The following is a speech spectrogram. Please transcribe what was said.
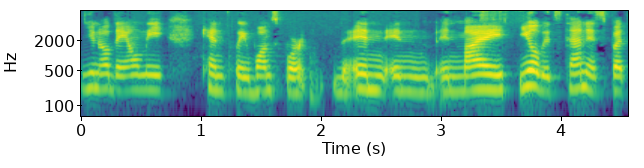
You know they only can play one sport. In in in my field it's tennis but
